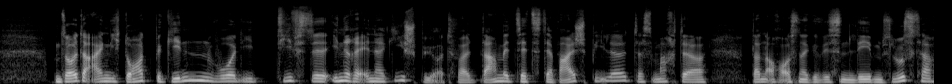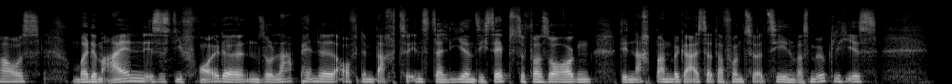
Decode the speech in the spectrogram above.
und sollte eigentlich dort beginnen, wo er die tiefste innere Energie spürt, weil damit setzt er Beispiele, das macht er dann auch aus einer gewissen Lebenslust heraus. Und bei dem einen ist es die Freude, ein Solarpanel auf dem Dach zu installieren, sich selbst zu versorgen, den Nachbarn begeistert davon zu erzählen, was möglich ist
